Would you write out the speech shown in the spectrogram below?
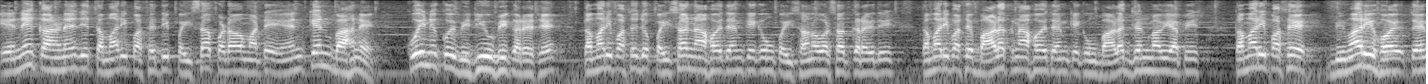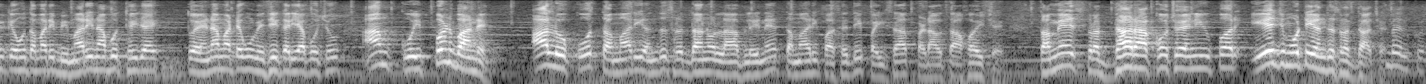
એને કારણે જે તમારી પાસેથી પૈસા પડાવવા માટે એન કેન બહાને કોઈ ને કોઈ વિધિ ઊભી કરે છે. તમારી પાસે જો પૈસા ના હોય તો એમ કે હું પૈસાનો વરસાદ કરાવી દઈશ. તમારી પાસે બાળક ના હોય તો એમ કે હું બાળક જન્માવી આપીશ. તમારી પાસે બીમારી હોય તો એમ કે હું તમારી બીમારી નાબૂદ થઈ જાય. તો એના માટે હું વિધિ કરી આપું છું. આમ કોઈ પણ બાને આ લોકો તમારી અંધશ્રદ્ધાનો લાભ લઈને તમારી પાસેથી પૈસા પડાવતા હોય છે. તમે શ્રદ્ધા રાખો છો એની ઉપર એ જ મોટી અંધશ્રદ્ધા છે. બિલકુલ.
